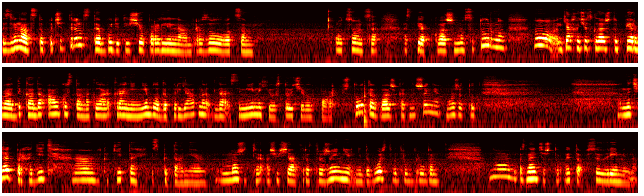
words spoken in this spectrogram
С 12 по 14 будет еще параллельно образовываться от Солнца аспект к вашему Сатурну. Но я хочу сказать, что первая декада августа она крайне неблагоприятна для семейных и устойчивых пар. Что-то в ваших отношениях может тут начать проходить а, какие-то испытания. Можете ощущать раздражение, недовольство друг другом. Но знаете, что это все временно.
